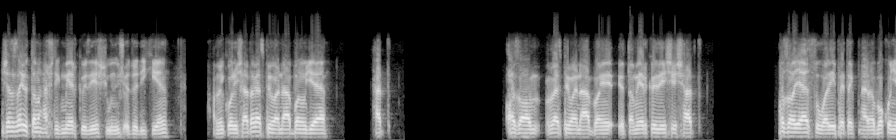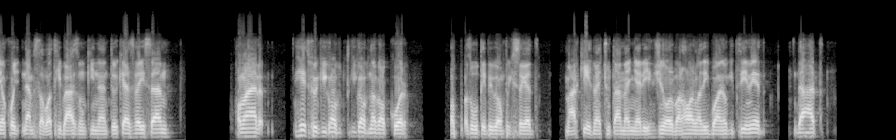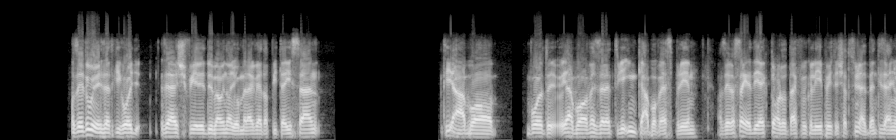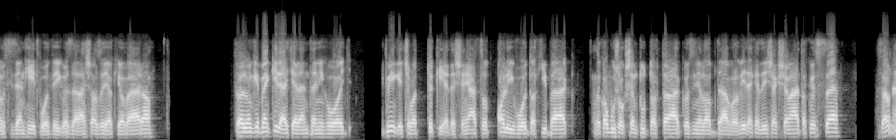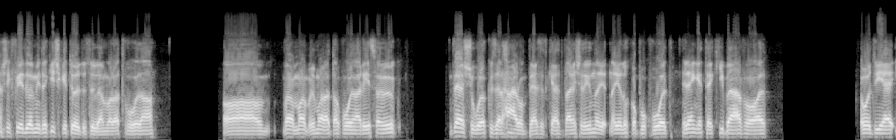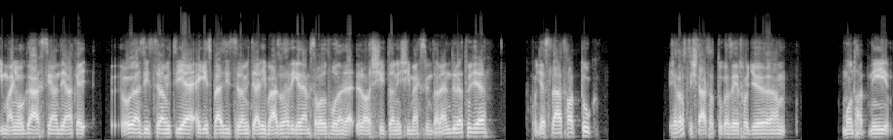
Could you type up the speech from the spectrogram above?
És ez aztán jött a második mérkőzés, június 5-én, amikor is hát a Veszprém ugye, hát az a Veszprém jött a mérkőzés, és hát azzal a jelszóval léphetek már a bakonyiak, hogy nem szabad hibáznunk innentől kezdve, hiszen ha már hétfőn kikap, kikapnak, akkor az OTP Bank Szeged már két meccs után megnyeri Zsinórban harmadik bajnoki címét, de hát azért úgy nézett ki, hogy az első fél időben hogy nagyon meleg lett a pite, hiszen hiába volt, hiába vezetett ugye inkább a Veszprém, azért a szegediek tartották fel a lépést, és hát szünetben 18-17 volt végigazdálása az a javára. Tulajdonképpen ki lehet jelenteni, hogy itt még egy csapat tökéletesen játszott, alig voltak hibák, hát a kabusok sem tudtak találkozni a labdával, a védekezések sem álltak össze. Aztán a másik fél mint a kicsikét öltözőben maradt volna a, maradtak volna a részvevők. Az első gól közel három percet kellett várni, és eddig nagy, nagy adokapok volt, rengeteg hibával. Volt ugye Immanuel Garciandiának egy olyan zicser, amit ugye egész pár zicser, amit elhibázott, hát igen, nem szabadott volna lelassítani, és így megszűnt a lendület, ugye hogy ezt láthattuk. És hát azt is láthattuk azért, hogy mondhatni,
